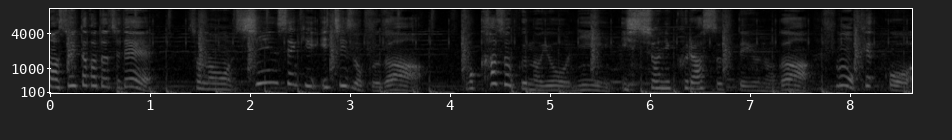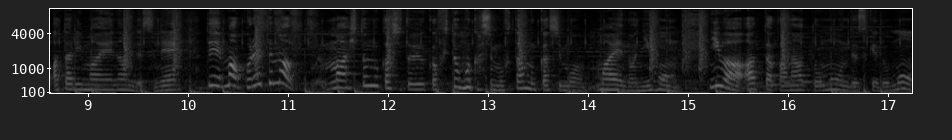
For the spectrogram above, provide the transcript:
まあ、そういった形でその親戚一族がもう家族のように一緒に暮らすっていうのがもう結構当たり前なんですね。でまあこれってまあ、まあ、一昔というか一昔も二昔も前の日本にはあったかなと思うんですけども、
